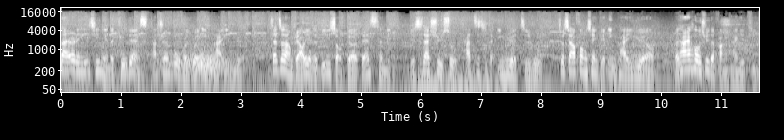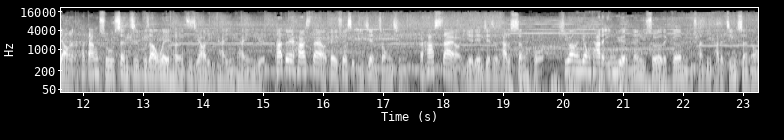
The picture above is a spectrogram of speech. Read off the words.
在二零一七年的 Q Dance，他宣布回归硬派音乐。在这场表演的第一首歌《Destiny》，也是在叙述他自己的音乐之路，就是要奉献给硬派音乐哦。而他在后续的访谈也提到了，他当初甚至不知道为何自己要离开硬派音乐。他对 Hardstyle 可以说是一见钟情，而 Hardstyle 也连接着他的生活，希望用他的音乐能与所有的歌迷传递他的精神哦。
